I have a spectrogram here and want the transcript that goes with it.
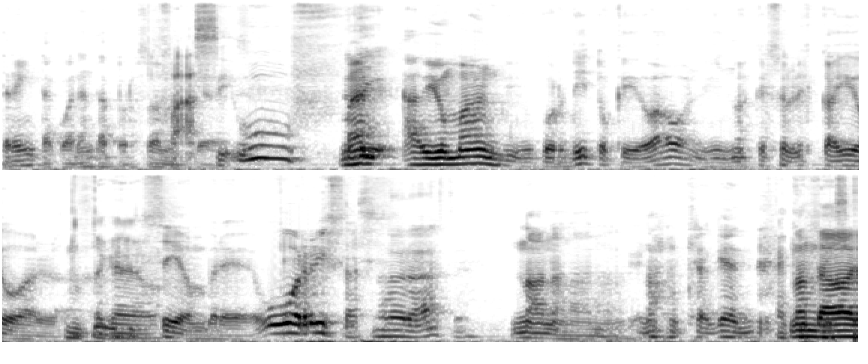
30, 40 personas. Fácil. Uf. Man, Sí. había un man gordito que llevaban y no es que se les cayó a la... No te cagaba. Sí, hombre, hubo risas. No lo grabaste. No, no, no, no, no, creo que no andaba,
